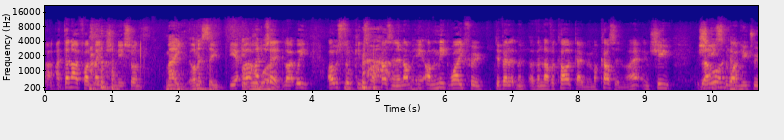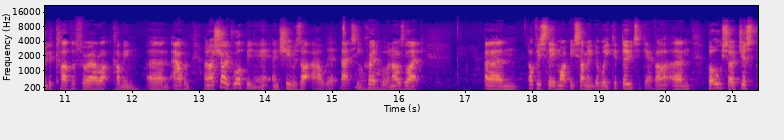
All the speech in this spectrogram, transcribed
I, I don't know if I mentioned this on. Mate, honestly, Yeah, it will hundred work. percent. Like we, I was talking to my cousin, and I'm I'm midway through development of another card game with my cousin, right? And she. She's Oh, the one who drew the cover for our upcoming um, album, and I showed Robin it, and she was like, "Oh, that's incredible," and I was like, um, obviously it might be something that we could do together, um, but also just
